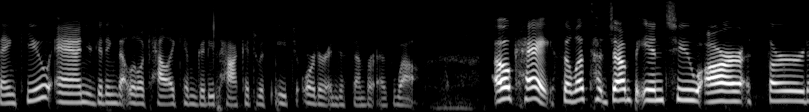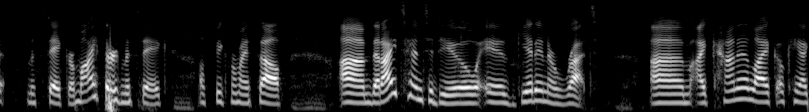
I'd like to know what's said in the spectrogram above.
thank you and you're getting that little Calikim goodie package with each order in December as well. Okay, so let's jump into our third mistake, or my third mistake, I'll speak for myself, um, that I tend to do is get in a rut. Um, I kind of like, okay, I,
